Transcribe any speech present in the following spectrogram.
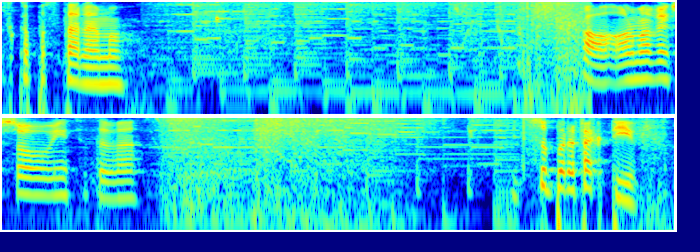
Wszystko po staremu. O, on ma większą inicjatywę. It's super effective.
